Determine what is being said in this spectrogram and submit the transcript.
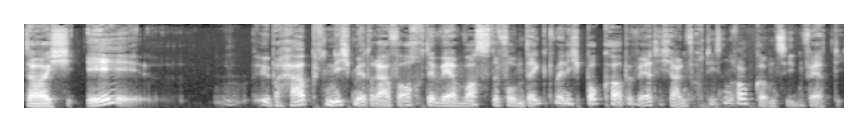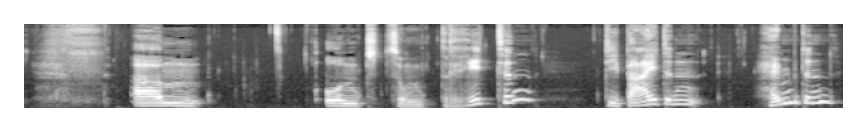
da ich eh überhaupt nicht mehr darauf achte, wer was davon denkt, wenn ich Bock habe, werde ich einfach diesen Rock anziehen. Fertig. Ähm, und zum Dritten die beiden Hemden,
